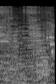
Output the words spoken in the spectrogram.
Oh,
